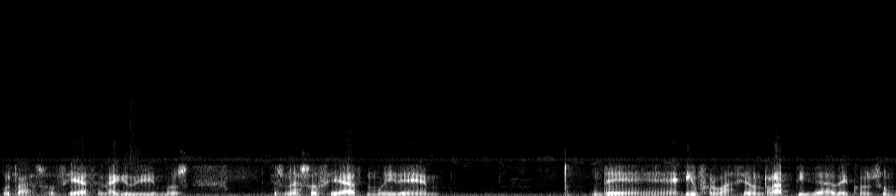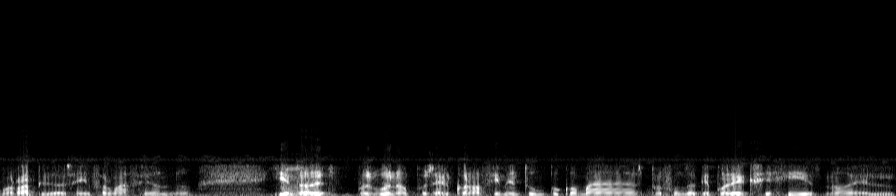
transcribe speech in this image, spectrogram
pues la sociedad en la que vivimos es una sociedad muy de, de información rápida, de consumo rápido de esa información, ¿no? Y entonces, pues bueno, pues el conocimiento un poco más profundo que puede exigir, ¿no? El,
